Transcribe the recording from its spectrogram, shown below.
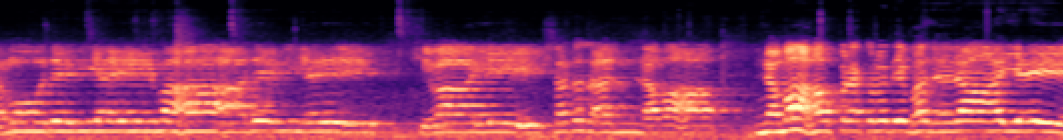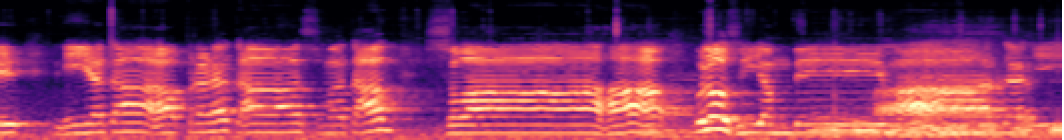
नमो देव्यै महादेव्यै शिवायै शतदं नमः नमः प्रकृतिभद्रायै नियता प्रणता स्मतां स्वाहा बोलो श्री अम्बे माता की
